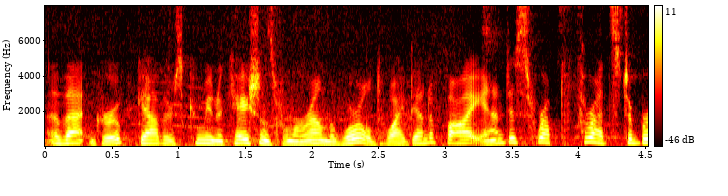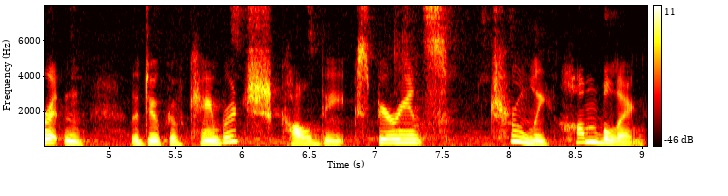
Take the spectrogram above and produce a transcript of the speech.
That group gathers communications from around the world to identify and disrupt threats to Britain. The Duke of Cambridge called the experience truly humbling.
